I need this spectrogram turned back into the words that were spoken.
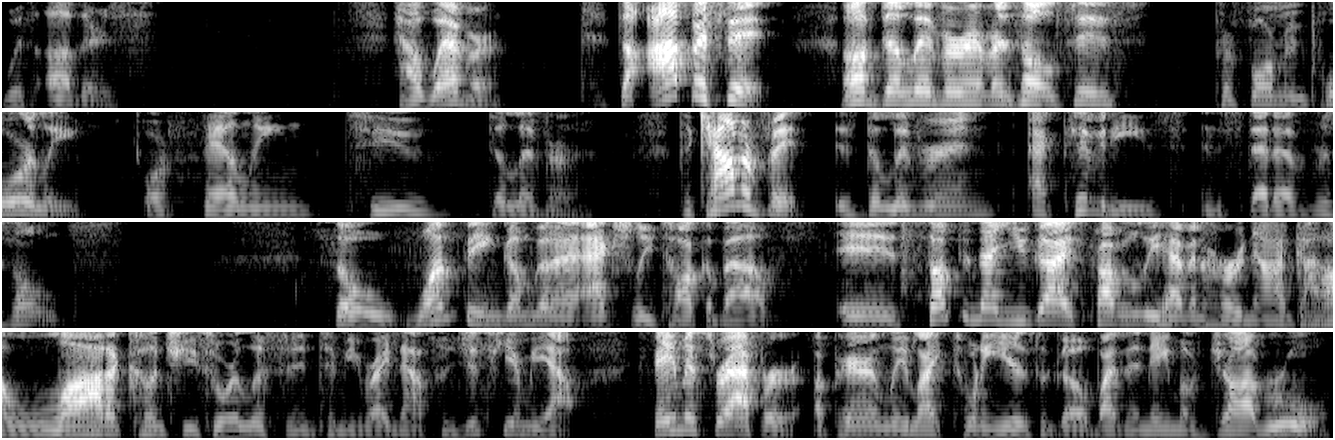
with others. However, the opposite of delivering results is performing poorly or failing to deliver. The counterfeit is delivering activities instead of results. So, one thing I'm going to actually talk about is something that you guys probably haven't heard. Now, I got a lot of countries who are listening to me right now, so just hear me out. Famous rapper, apparently like 20 years ago, by the name of Ja Rule.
